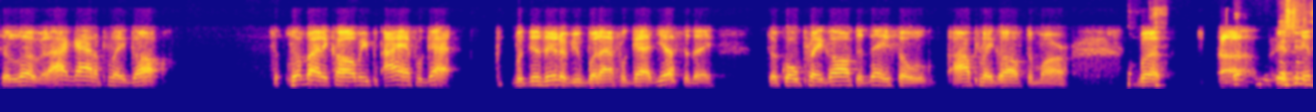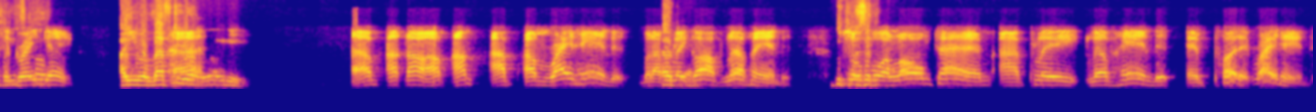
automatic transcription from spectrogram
to love it. I got to play golf. So somebody called me, I had forgot with this interview, but I forgot yesterday to go play golf today. So I'll play golf tomorrow. But uh, it's, it's, a great game. Are you a lefty uh, or a righty? I'm I, no, I'm I'm I'm, I'm right-handed, but I okay. play golf left-handed. Because so for a long time, I played left-handed and putted right-handed.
